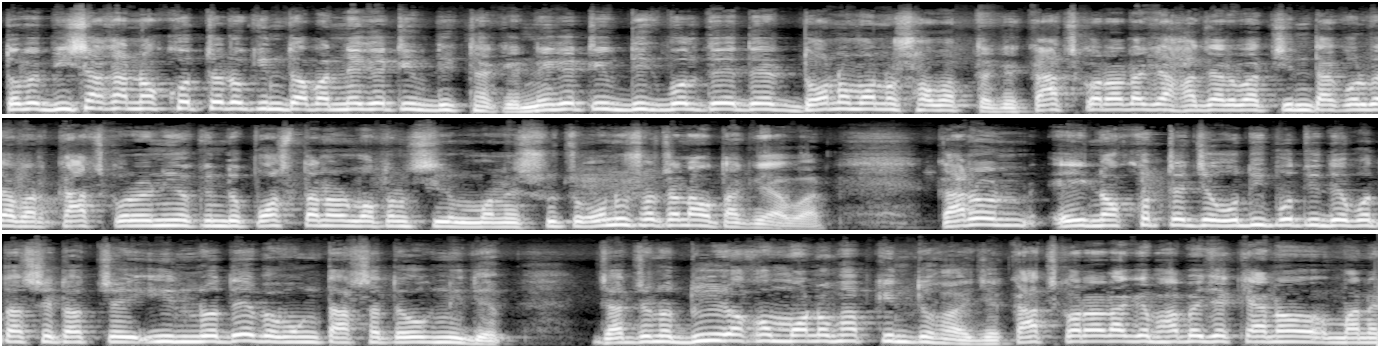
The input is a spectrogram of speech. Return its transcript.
তবে বিশাখা নক্ষত্রেরও কিন্তু আবার নেগেটিভ দিক থাকে। নেগেটিভ দিক বলতে এদের দনমন স্বভাব থাকে। কাজ করার আগে হাজারবার চিন্তা করবে, আবার কাজ করে নিয়েও কিন্তু পস্তানোর মতন মানে সূচ- অনুশোচনাও থাকে আবার। কারণ এই নক্ষত্রের যে অধিপতি দেবতা, সেটা হচ্ছে ইন্দ্রদেব এবং তার সাথে অগ্নিদেব। যার জন্য দুই রকম মনোভাব কিন্তু হয়, যে কাজ করার আগে ভাবে যে কেন মানে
